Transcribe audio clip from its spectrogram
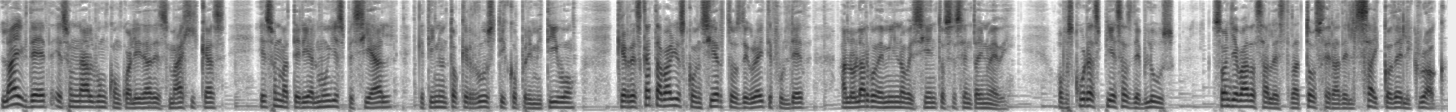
Live Dead es un álbum con cualidades mágicas, es un material muy especial que tiene un toque rústico primitivo, que rescata varios conciertos de Grateful Dead a lo largo de 1969. Obscuras piezas de blues son llevadas a la estratosfera del psychedelic rock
